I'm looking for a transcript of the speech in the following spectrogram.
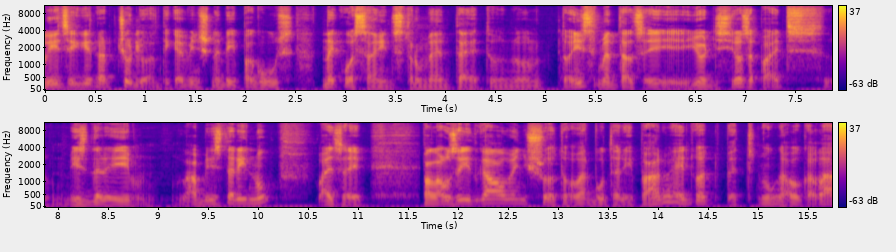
Līdzīgi ir ar Čurļonu, tikai viņš nebija pagūs neko sainstrumentēt. Un, un to instrumentāciju Jurģis Jozepaitis izdarīja, labi izdarīja, nu, vajadzēja palauzīt galviņu, šo to varbūt arī pārveidot, bet nu, galu galā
